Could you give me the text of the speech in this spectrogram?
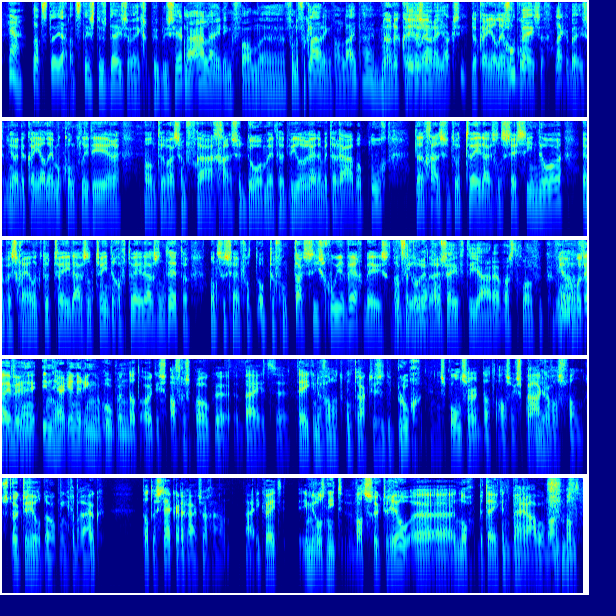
Ja. Dat, is de- ja, dat is dus deze week gepubliceerd... naar aanleiding van, eh, van de verklaringen van Leipheimer. Nou, dan kan Dit je is een reactie. Dan kan je alleen Goed maar bezig, lekker bezig. Ja, dan kan je alleen maar concluderen. Want er was een vraag, gaan ze door met het wielrennen met de Raboploeg? Dan gaan ze tot 2016 door. En waarschijnlijk tot 2020 of 2030. Want ze zijn op de fantastisch goede weg bezig. Want ze doen het al 17 jaar, hè, was het geloof ik. Ja, we moeten even in herinnering roepen dat ooit is afgesproken... bij het eh, tekenen van het contract tussen de ploeg en de sponsor... dat als er sprake Ja. was van structureel dopinggebruik... dat de stekker eruit zou gaan. Nou, ik weet inmiddels niet wat structureel eh, eh, nog betekent bij Rabobank... want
